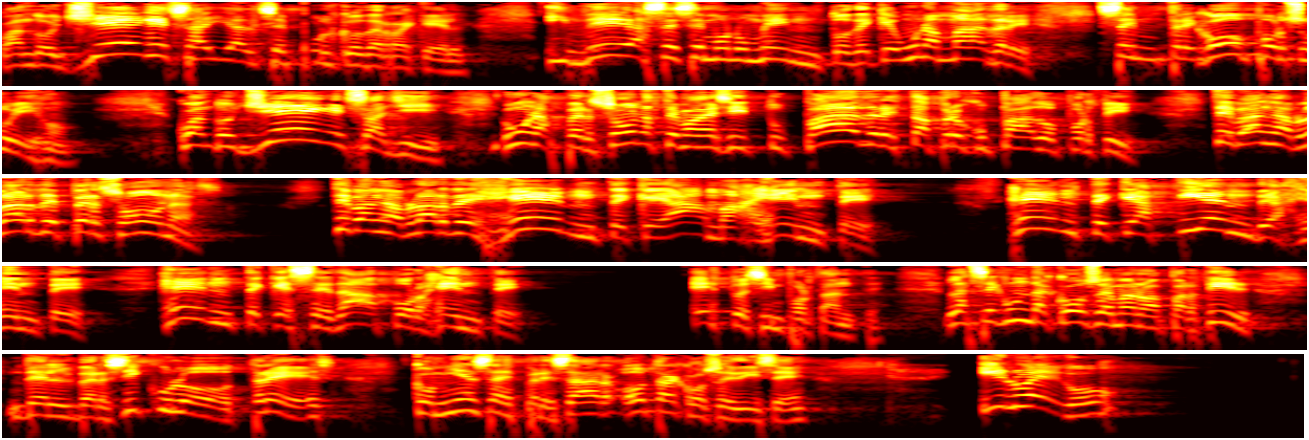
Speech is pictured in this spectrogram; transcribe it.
Cuando llegues ahí al sepulcro de Raquel y veas ese monumento de que una madre se entregó por su hijo, cuando llegues allí, unas personas te van a decir, tu padre está preocupado por ti. Te van a hablar de personas, te van a hablar de gente que ama a gente, gente que atiende a gente, gente que se da por gente. Esto es importante. La segunda cosa, hermano, a partir del versículo 3, comienza a expresar otra cosa y dice, y luego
